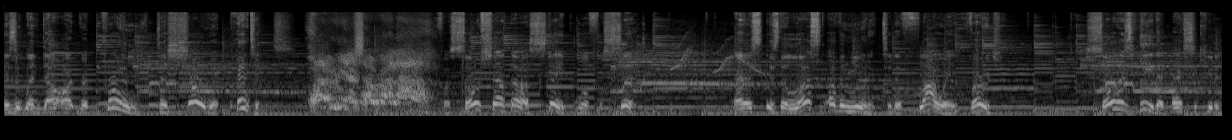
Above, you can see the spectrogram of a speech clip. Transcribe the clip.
is it when thou art reproved to show repentance? For so shalt thou escape wilful sin. As is the lust of an eunuch to deflower a virgin, so is he that executed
